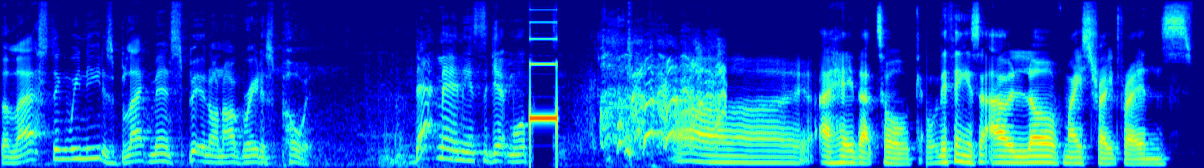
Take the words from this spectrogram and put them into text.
The last thing we need is black men spitting on our greatest poet. That man needs to get more. Uh, I hate that talk. The thing is, I love my straight friends,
